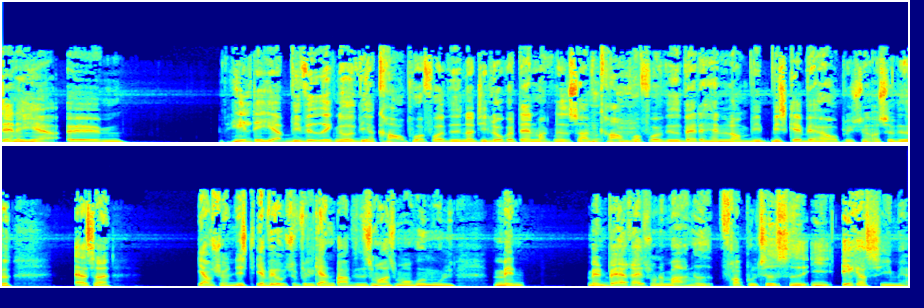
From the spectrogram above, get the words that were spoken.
Denne her... Øh, hele det her, vi ved ikke noget, vi har krav på at få at vide, når de lukker Danmark ned, så har vi krav på at få at vide, hvad det handler om. Vi, vi skal have oplysninger osv. Altså, jeg er jo journalist, jeg vil jo selvfølgelig gerne bare vide så meget som overhovedet muligt. Men, men hvad er resonemanget fra politiets side i ikke at sige mere?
